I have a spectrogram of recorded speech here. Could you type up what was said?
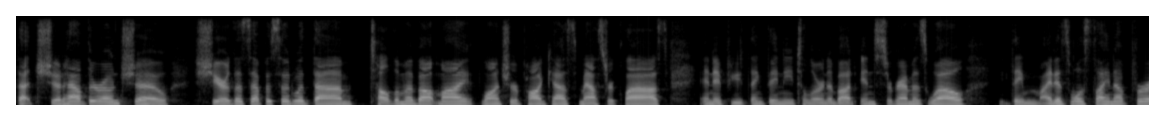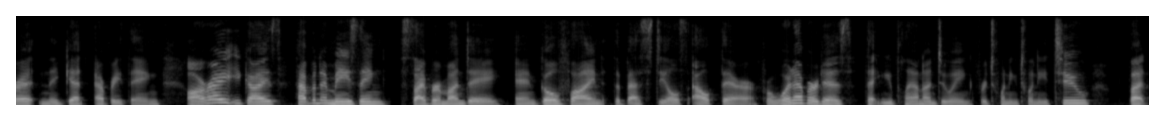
that should have their own show, share this episode with them. Tell them about my Launch Your Podcast Masterclass. And if you think they need to learn about Instagram as well, they might as well sign up for it and they get everything. All right, you guys, have an amazing Cyber Monday and go find the best deals out there for whatever it is that you plan on doing for 2022 but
